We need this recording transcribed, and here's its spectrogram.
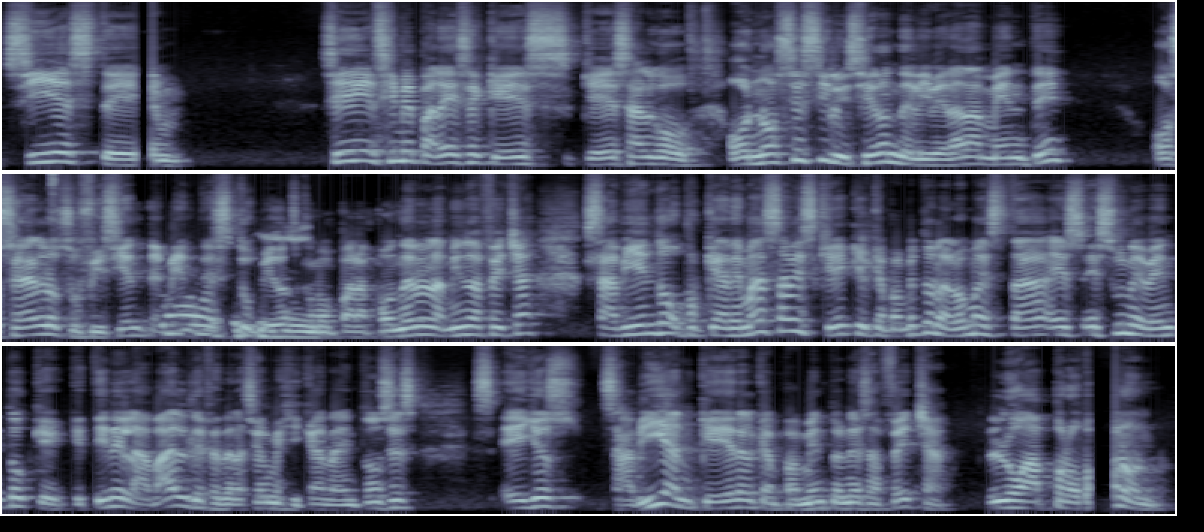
sí, este, sí, sí me parece que es, que es algo, o no sé si lo hicieron deliberadamente, o sean lo suficientemente estúpidos como para ponerlo en la misma fecha, sabiendo, porque además, ¿sabes qué? Que el Campamento de la Loma está, es, es un evento que, que, tiene el aval de Federación Mexicana. Entonces, ellos sabían que era el campamento en esa fecha, lo aprobaron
